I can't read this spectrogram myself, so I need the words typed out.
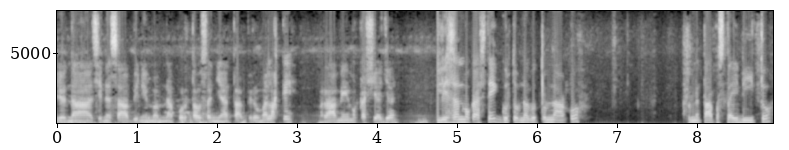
Yun na sinasabi ni ma'am na 4,000 yata pero malaki. Marami makasya dyan. Bilisan mo kastig, gutom na gutom na ako. Pag natapos tayo dito,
